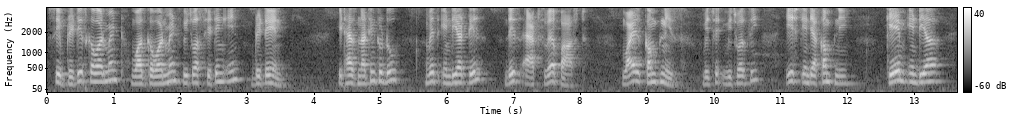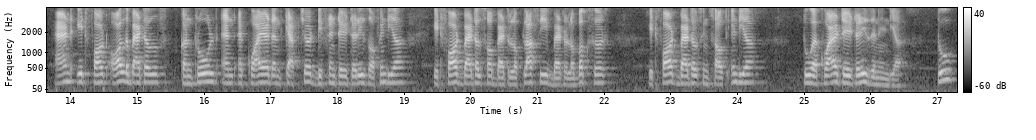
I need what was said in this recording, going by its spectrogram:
See British government was government which was sitting in Britain. It has nothing to do with India till these acts were passed. While companies which which was the East India Company came India and it fought all the battles controlled and acquired and captured different territories of India. It fought battles of Battle of Plassey, Battle of Buxar, it fought battles in South India to acquire territories in India, to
